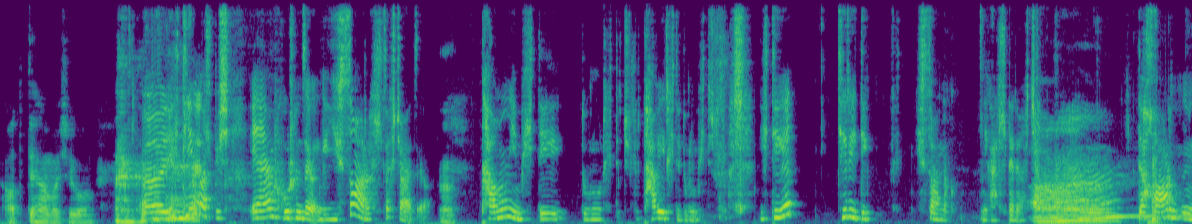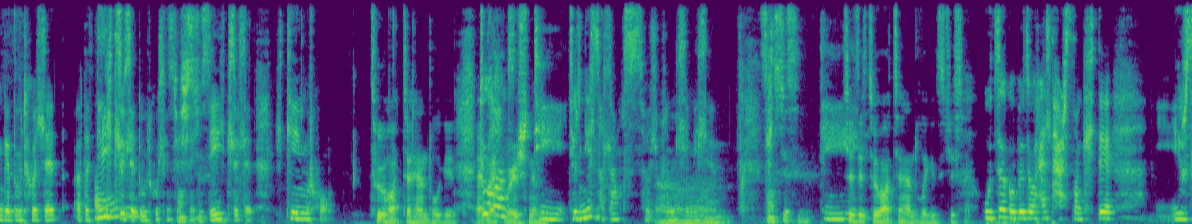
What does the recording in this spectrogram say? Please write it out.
оддын хаамаа шиг оо. Аа, яг тийм бол биш. Амар хөөрхөн заяа. Ингээ 9 оролцогч байгаа заяа. Аа. 5 эмэгтэй, 4 эрэгтэй ч үлээ. 5 эрэгтэй, 4 эмэгтэй ч үлээ. Нэг тэгээд тэр эдийг 9 хоног нэг арал дээр явчихсан. Тэгээ хооронд нь ингээд үрхүүлээд одоо дээдлүүлээд үрхүүлэх юм дээдлүүлээд нэг тиймэрхүү. Too hot to handle гэдэг. American version. тийм тэрний солонгос хөлбөр юм лээ. Сонсч ирсэн. Тийм. Чи too hot to handle үзчихсэн. Үзээгүй би зүгээр хальт харсан. Гэхдээ ерөөс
